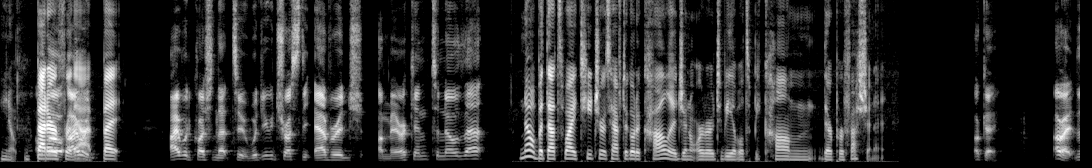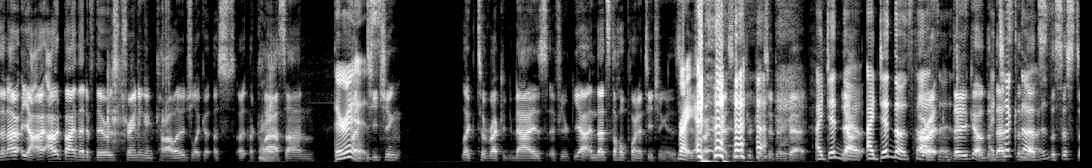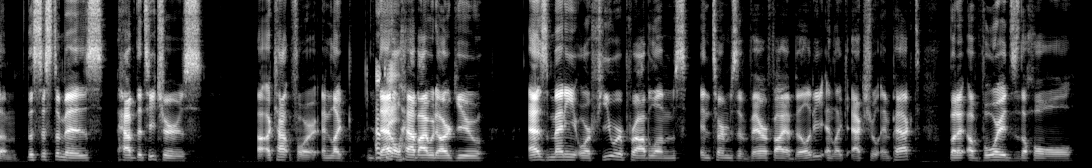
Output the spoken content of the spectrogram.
you know better Although for I that would, but i would question that too would you trust the average american to know that no, but that's why teachers have to go to college in order to be able to become their profession. Okay. All right. Then I yeah I, I would buy that if there was training in college like a, a, a class right. on there is on teaching like to recognize if you're yeah and that's the whole point of teaching is right is recognizing if your kids are doing bad. I did yeah. that. I did those classes. All right. There you go. Then I that's then those. that's the system. The system is have the teachers uh, account for it and like okay. that'll have I would argue as many or fewer problems in terms of verifiability and like actual impact, but it avoids the whole.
